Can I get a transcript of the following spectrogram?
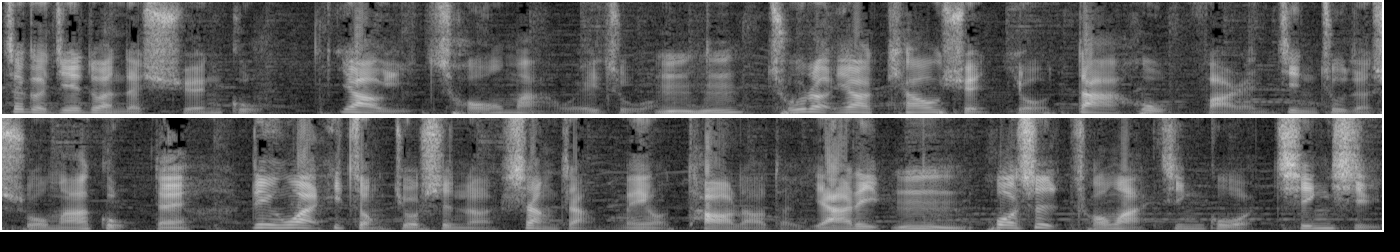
这个阶段的选股。要以筹码为主哦。嗯哼，除了要挑选有大户法人进驻的索码股，对，另外一种就是呢，上涨没有套牢的压力，嗯，或是筹码经过清洗，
